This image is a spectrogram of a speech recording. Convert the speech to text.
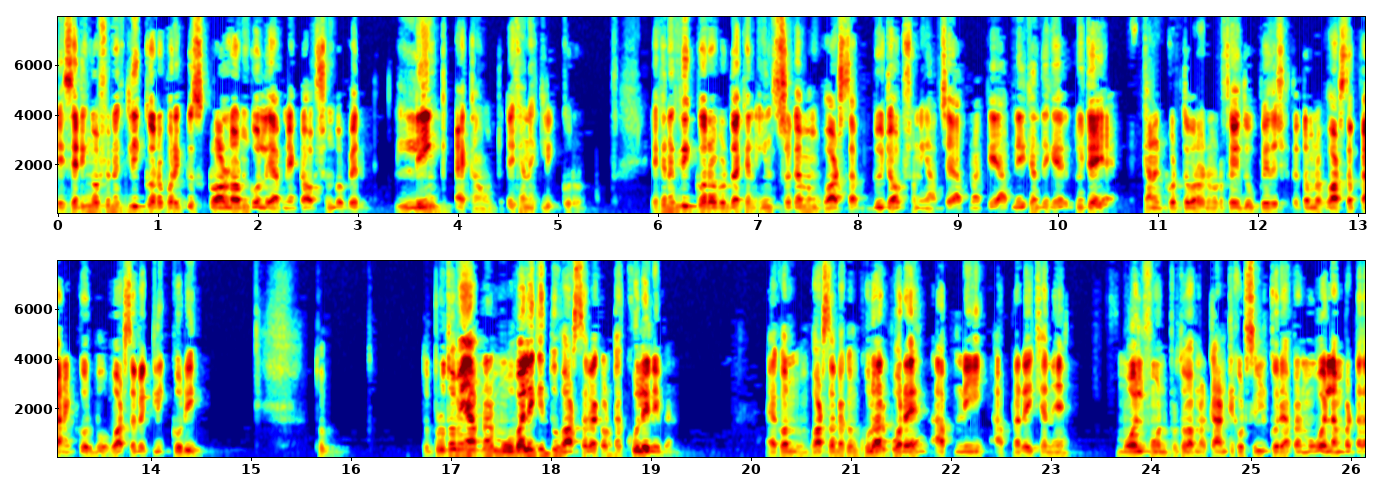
এই সেটিং অপশনে ক্লিক করার পর একটু স্ক্রল ডাউন করলে আপনি একটা অপশন পাবেন লিঙ্ক অ্যাকাউন্ট এখানে ক্লিক করুন। এখানে ক্লিক করার পর দেখেন ইনস্টাগ্রাম এবং হোয়াটসঅ্যাপ দুইটা অপশনই আছে আপনাকে, আপনি এখান থেকে দুইটাই কানেক্ট করতে পারবেন আমরা ফেসবুক পেজের সাথে। তো আমরা হোয়াটসঅ্যাপ কানেক্ট করব হোয়াটসঅ্যাপে ক্লিক করি। তো তো প্রথমে আপনার মোবাইলে কিন্তু হোয়াটসঅ্যাপ অ্যাকাউন্টটা খুলে নেবেন। এখন হোয়াটসঅ্যাপ অ্যাকাউন্ট খোলার পরে আপনি আপনার এখানে মোবাইল ফোন প্রথমে আপনার কান্ট্রি কোড সিলেক্ট করে আপনার মোবাইল নাম্বারটা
